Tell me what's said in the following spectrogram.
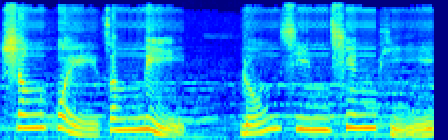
生慧增力，容心清体，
